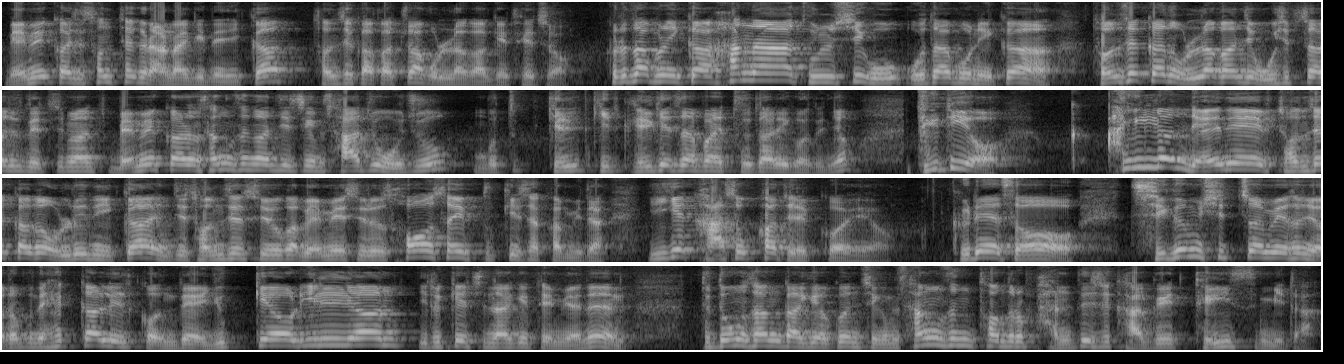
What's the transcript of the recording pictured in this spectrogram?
매매까지 선택을 안 하게 되니까 전세가가 쫙 올라가게 되죠. 그러다 보니까 하나 둘씩 오, 오다 보니까 전세가는 올라간 지 54주 됐지만 매매가는 상승한 지 지금 4주, 5주, 뭐 길, 길, 길 게 잡아야 두 달이거든요. 드디어 한 1년 내내 전세가가 오르니까 이제 전세 수요가 매매 수요로 서서히 붙기 시작합니다. 이게 가속화 될 거예요. 그래서 지금 시점에서 여러분이 헷갈릴 건데 6개월, 1년 이렇게 지나게 되면은 부동산 가격은 지금 상승 턴으로 반드시 가게 돼 있습니다.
